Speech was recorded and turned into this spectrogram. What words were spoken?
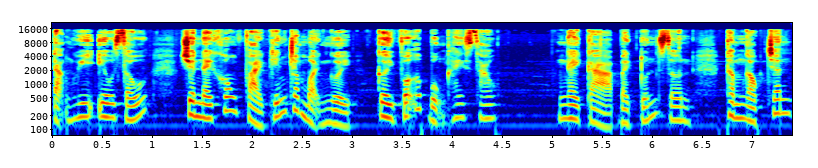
tặng Huy yêu dấu. Chuyện này không phải khiến cho mọi người cười vỡ bụng hay sao? Ngay cả Bạch Tuấn Sơn, Thầm Ngọc Trân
